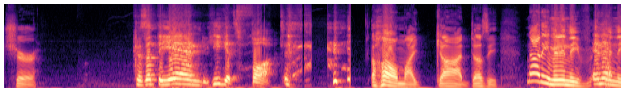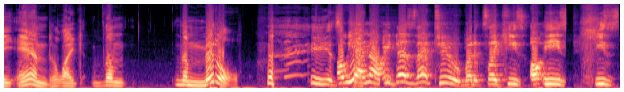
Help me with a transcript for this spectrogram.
Sure. Because at the end, he gets fucked. Oh my god, does he? Not even in the And it- in the end, like the the middle. he is Oh yeah, no, he does that too. But it's like he's oh, he's he's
